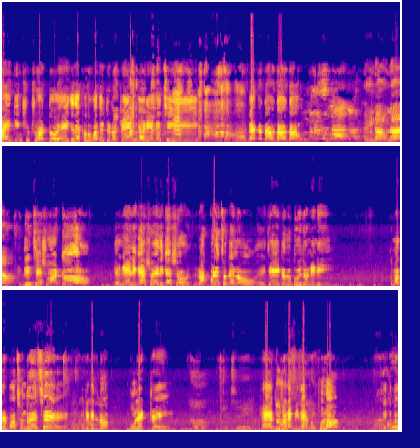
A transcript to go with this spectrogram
এই কিংসুক সৌহার্দ এই যে দেখো তোমাদের জন্য ট্রেন গাড়ি এনেছি। দেখা দাও দাও দাও। দিচ্ছে এই যে এদিকে আসো এদিকে আসো। রাগ করেছ কেন? এই যে এটা তো দুইজনেরই। তোমাদের পছন্দ হয়েছে? এটা কিন্তু বুলেট ট্রেন। হ্যাঁ দুজনে মিলে এখন খুলো। দেখি তো।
